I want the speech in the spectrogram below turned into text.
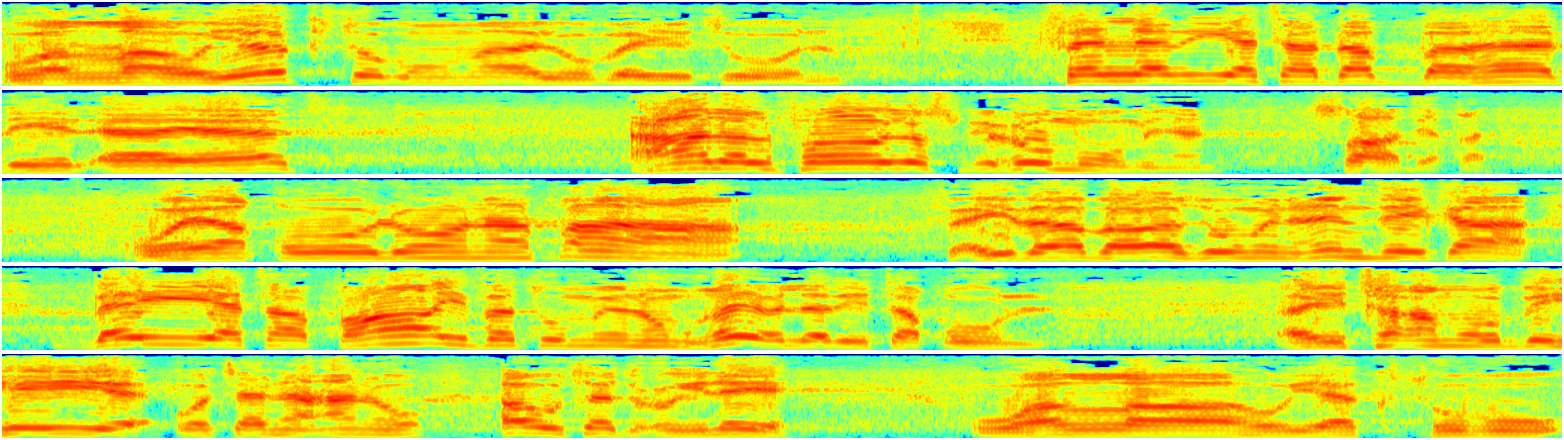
والله يكتب ما يبيتون. فالذي يتدبر هذه الآيات على الفور يصبح مؤمنا صادقا ويقولون طاعة. فإذا برزوا من عندك بيت طائفة منهم غير الذي تقول أي تأمر به وتنهى عنه أو تدعو إليه. والله يكتب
